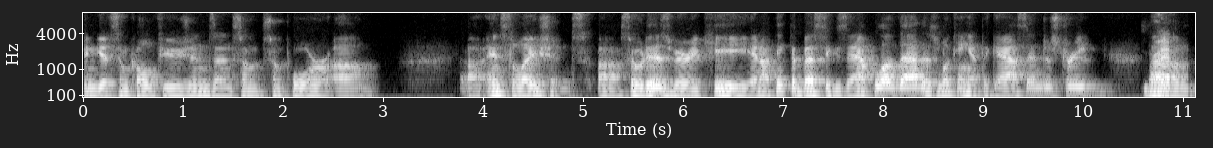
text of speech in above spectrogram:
can get some cold fusions and some some poor um, uh, installations. Uh, so it is very key, and I think the best example of that is looking at the gas industry. Right. Um,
